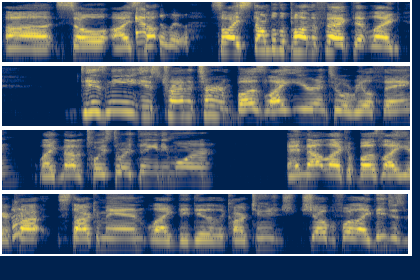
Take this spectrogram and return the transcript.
Uh, so I stu- so I stumbled upon the fact that like Disney is trying to turn Buzz Lightyear into a real thing, like not a Toy Story thing anymore, and not like a Buzz Lightyear car- Star Command like they did of the cartoon sh- show before. Like they just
